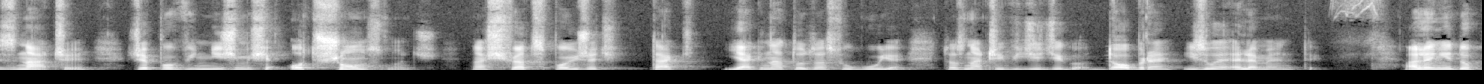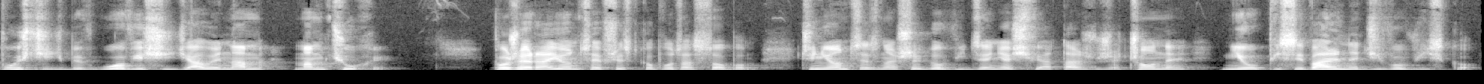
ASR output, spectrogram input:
Znaczy, że powinniśmy się otrząsnąć, na świat spojrzeć tak, jak na to zasługuje, to znaczy widzieć jego dobre i złe elementy, ale nie dopuścić, by w głowie siedziały nam mamciuchy, pożerające wszystko poza sobą, czyniące z naszego widzenia świata rzeczone, nieopisywalne dziwowisko,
